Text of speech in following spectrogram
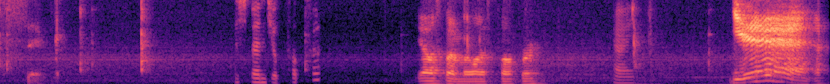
Sick. You spend your pupper. Yeah, I'll spend my last popper. Right. Yeah!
